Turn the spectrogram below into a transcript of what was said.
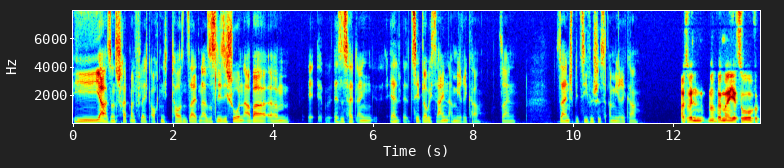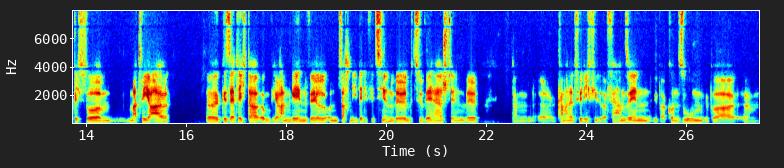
Ja, sonst schreibt man vielleicht auch nicht tausend Seiten. Also das lese ich schon, aber ähm, es ist halt ein, er erzählt, glaube ich, sein Amerika, sein, sein spezifisches Amerika. Also wenn, ne, wenn man jetzt so wirklich so Material äh, gesättigt da irgendwie rangehen will und Sachen identifizieren will, Bezüge herstellen will, dann äh, kann man natürlich viel über Fernsehen, über Konsum, über, ähm,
